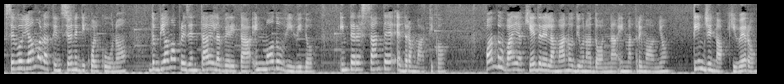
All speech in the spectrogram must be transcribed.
Se vogliamo l'attenzione di qualcuno, dobbiamo presentare la verità in modo vivido, interessante e drammatico. Quando vai a chiedere la mano di una donna in matrimonio, ti inginocchi, vero?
